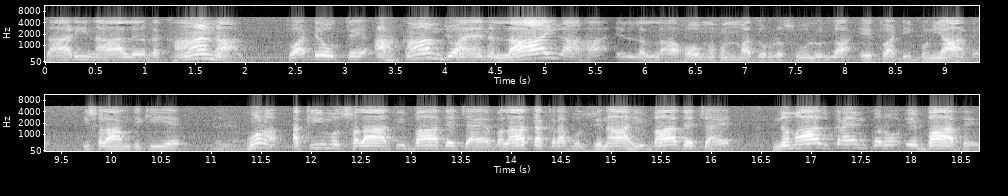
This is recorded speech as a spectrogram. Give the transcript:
داڑی نال، رکھان نال تے اتنے احکام جو آئے ہیں، لا الہ الا اللہ، محمد الرسول اللہ، اے تاری بنیاد ہے۔ اسلام دی کی ہے؟ ہوں اکیم السلاط ہی بعد چاہے، ولا تقرب الزنا، ہی بعد چاہے، نماز قائم کرو، اے بعد ہے۔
